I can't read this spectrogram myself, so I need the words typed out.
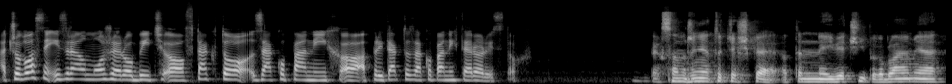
A čo vlastne Izrael môže robiť v takto zakopaných a pri takto zakopaných? Teroristoch? Tak samozřejmě je to těžké a ten největší problém je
